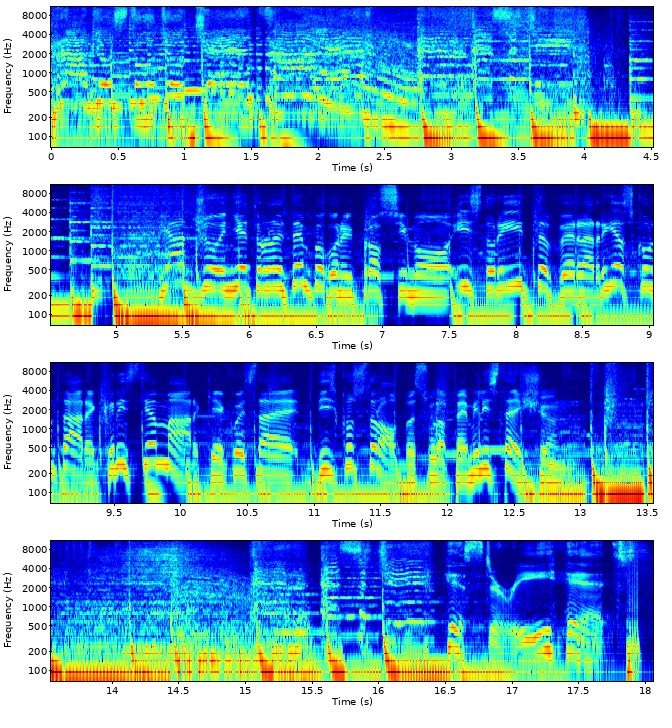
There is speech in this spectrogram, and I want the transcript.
Radio Studio Centrale RSC Viaggio indietro nel tempo con il prossimo History Hit per riascoltare Christian Marchi e questa è Disco Strobe sulla Family Station. History Hits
